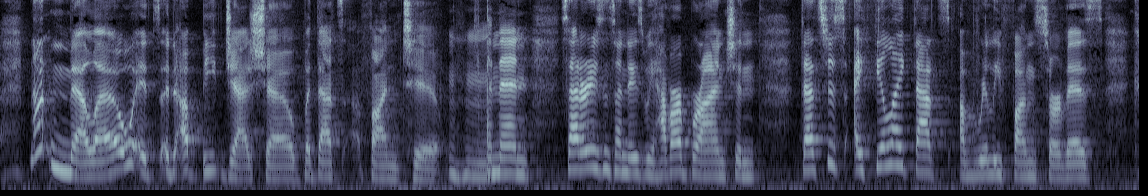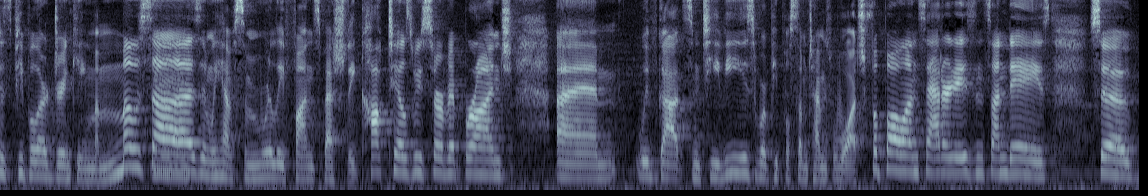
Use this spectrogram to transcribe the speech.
a not mellow. It's an upbeat jazz show, but that's fun too. And then Saturdays and Sundays we have our brunch, and that's just I feel like that's a really fun service because people are drinking mimosas, and we have some really fun specialty cocktails we serve at brunch. Um, we've got some TVs where people sometimes will watch football on Saturdays and Sundays. So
